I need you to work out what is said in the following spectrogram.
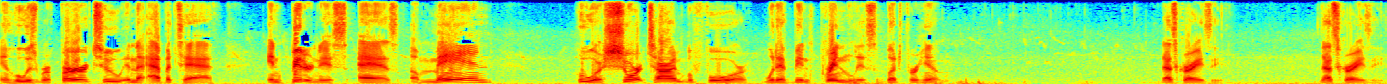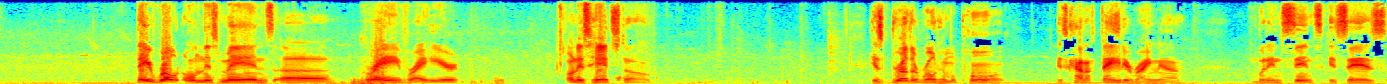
and who is referred to in the epitaph in bitterness as a man who a short time before would have been friendless but for him. That's crazy. That's crazy. They wrote on this man's uh, grave right here, on his headstone. His brother wrote him a poem. It's kind of faded right now. But in sense, it says,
